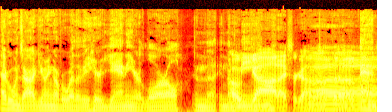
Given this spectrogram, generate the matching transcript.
everyone's arguing over whether they hear Yanny or Laurel in the in the Oh meme. God, I forgot about that. Uh, and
